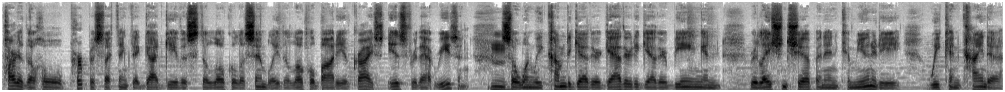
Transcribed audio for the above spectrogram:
part of the whole purpose, I think, that God gave us the local assembly, the local body of Christ, is for that reason. Mm. So when we come together, gather together, being in relationship and in community, we can kind of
